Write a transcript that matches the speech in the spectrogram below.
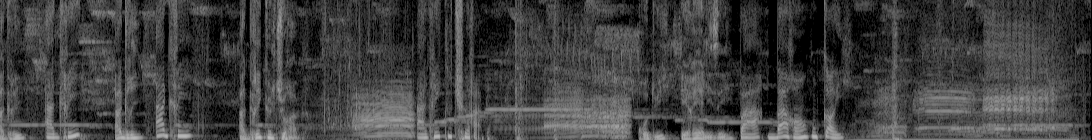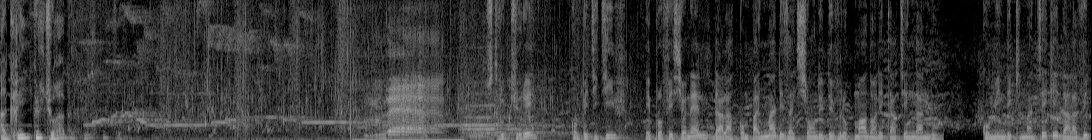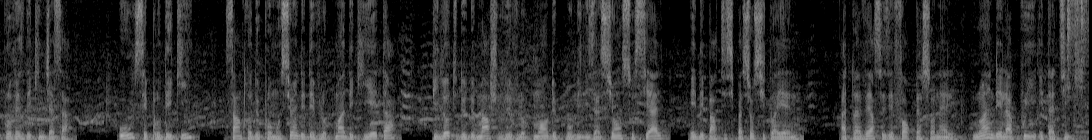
Agri, Agri, agri, agri, agriculturable. agriculturable. Produit et réalisé Par Baron Nkoy. agriculturable. structurée, compétitive et professionnelle dans l'accompagnement des actions de développement dans les quartiers Ngandu, commune de Kimanteke dans la ville-province de Kinshasa, où c'est centre de promotion et de développement de Kieta, pilote de démarches de développement de mobilisation sociale et de participation citoyenne, à travers ses efforts personnels, loin de l'appui étatique.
